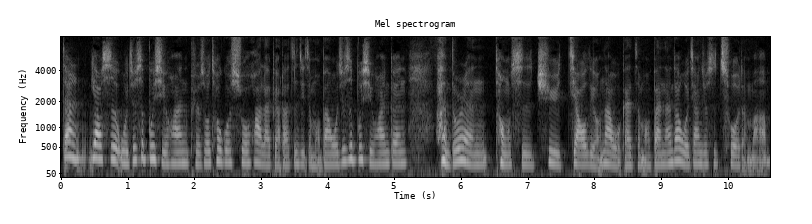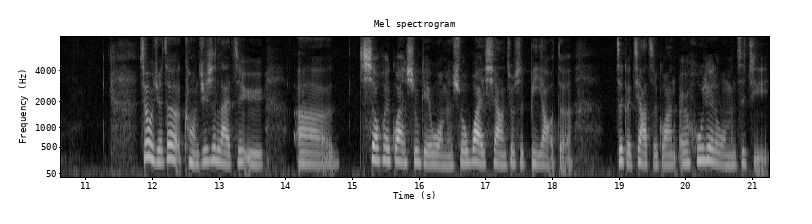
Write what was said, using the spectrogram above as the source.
但要是我就是不喜欢，比如说透过说话来表达自己怎么办？我就是不喜欢跟很多人同时去交流，那我该怎么办？难道我这样就是错的吗？所以我觉得这个恐惧是来自于呃社会灌输给我们说外向就是必要的这个价值观，而忽略了我们自己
